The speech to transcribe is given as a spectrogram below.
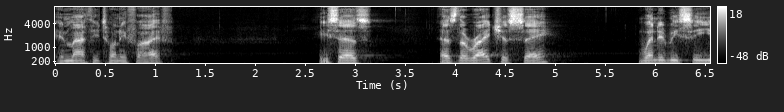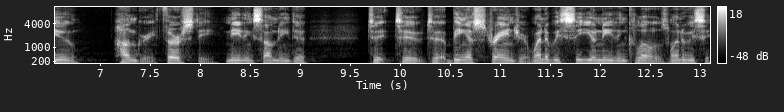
in Matthew 25, he says, As the righteous say, when did we see you? Hungry, thirsty, needing something to, to, to, to being a stranger? When do we see you needing clothes? When did we see?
